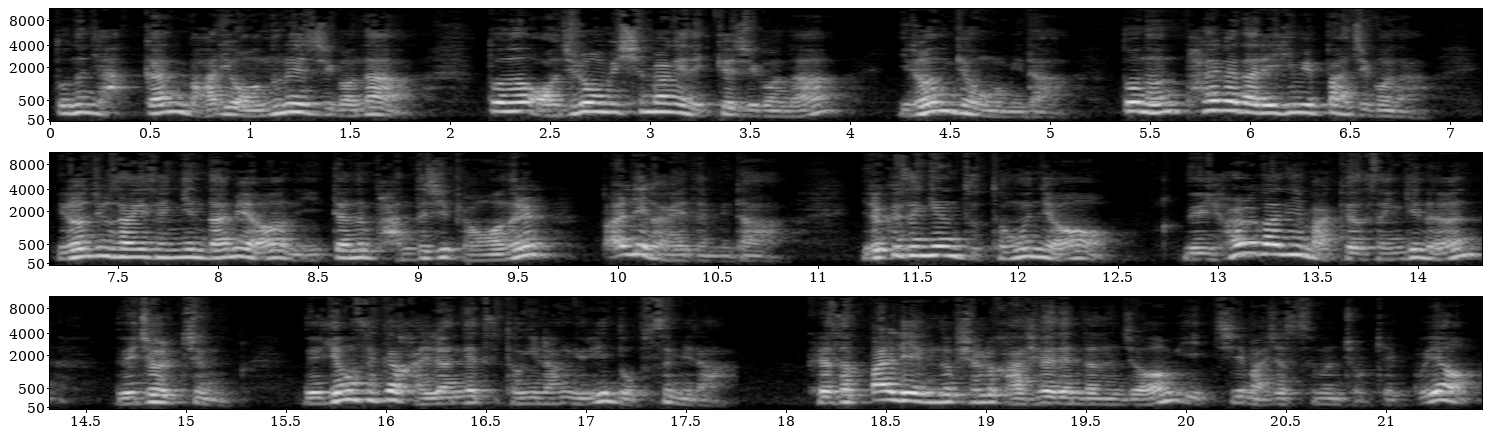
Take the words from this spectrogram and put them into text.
또는 약간 말이 어눌해지거나 또는 어지러움이 심하게 느껴지거나 이런 경우입니다. 또는 팔과 다리에 힘이 빠지거나 이런 증상이 생긴다면 이때는 반드시 병원을 빨리 가야 됩니다. 이렇게 생기는 두통은요, 뇌혈관이 막혀서 생기는 뇌졸중, 뇌경색과 관련된 두통일 확률이 높습니다. 그래서 빨리 응급실로 가셔야 된다는 점 잊지 마셨으면 좋겠고요.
